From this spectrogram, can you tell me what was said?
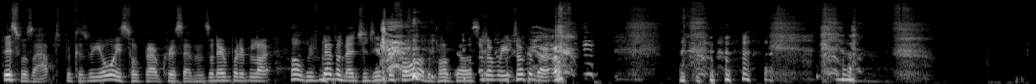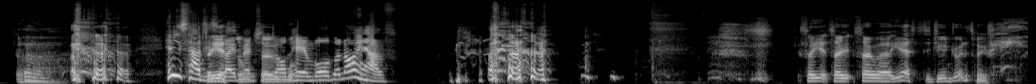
this was apt because we always talk about Chris Evans," and everybody will be like, "Oh, we've never mentioned him before on the podcast. I don't know what you're talking about." Ugh. He's had So, his yes, name so- mentioned so on what- here more than I have. so yeah, so so uh, yes. Did you enjoy this movie?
